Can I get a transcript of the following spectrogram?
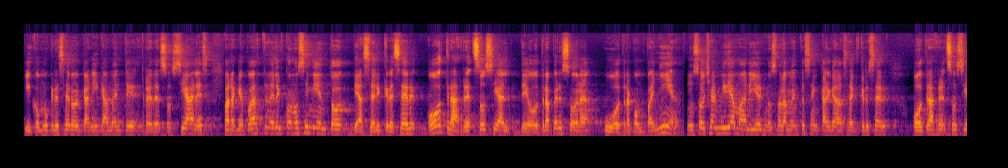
y cómo crecer orgánicamente redes sociales para que puedas tener el conocimiento de hacer crecer otra red social de otra persona u otra compañía. Un social media manager no solamente se encarga de hacer crecer otra red social,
